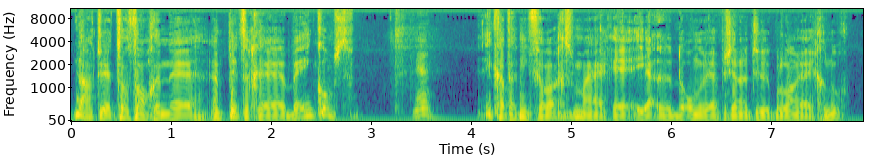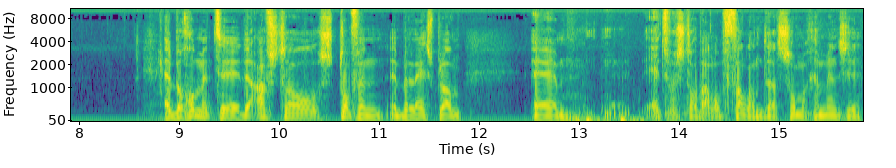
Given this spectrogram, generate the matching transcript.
Nou, het werd toch nog een, eh, een pittige bijeenkomst. Ja. Ik had het niet verwacht, maar eh, ja, de onderwerpen zijn natuurlijk belangrijk genoeg. Het begon met uh, de afstalstoffen beleidsplan. Ehm, het was toch wel opvallend dat sommige mensen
